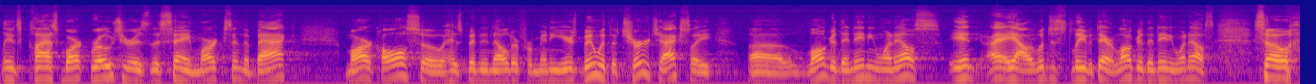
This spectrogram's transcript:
leads class. Mark Rozier is the same. Mark's in the back. Mark also has been an elder for many years. Been with the church actually uh, longer than anyone else. In uh, yeah, we'll just leave it there. Longer than anyone else. So.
